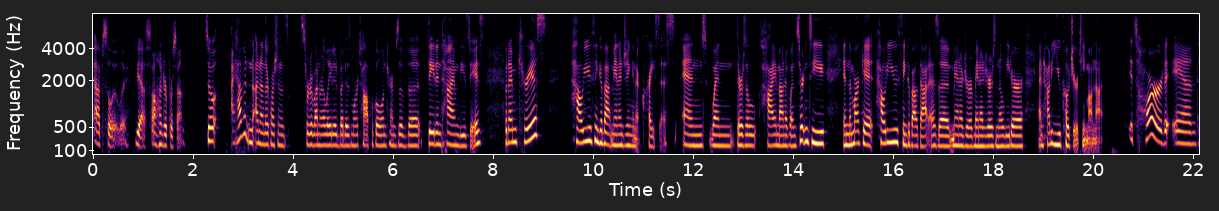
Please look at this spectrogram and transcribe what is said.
Absolutely. Yes, 100%. So I have another question that's sort of unrelated, but is more topical in terms of the date and time these days. But I'm curious how you think about managing in a crisis and when there's a high amount of uncertainty in the market how do you think about that as a manager of managers and a leader and how do you coach your team on that? It's hard and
